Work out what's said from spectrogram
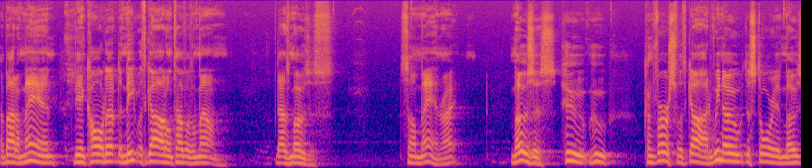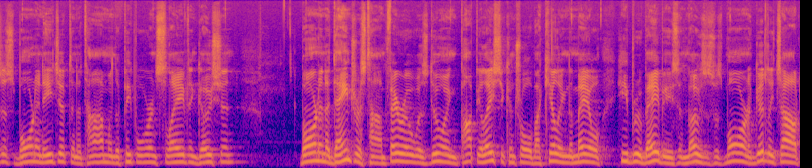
about a man being called up to meet with God on top of a mountain. That was Moses. Some man, right? Moses, who, who conversed with God. We know the story of Moses, born in Egypt in a time when the people were enslaved in Goshen. Born in a dangerous time, Pharaoh was doing population control by killing the male Hebrew babies, and Moses was born a goodly child.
